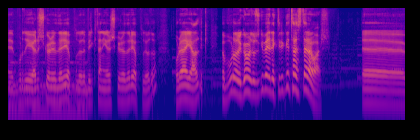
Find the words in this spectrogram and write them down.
Ee, burada yarış görevleri yapılıyordu. Bir iki tane yarış görevleri yapılıyordu. Oraya geldik. Ve burada da gördüğünüz gibi elektrikli testere var. Ee,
